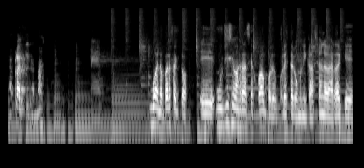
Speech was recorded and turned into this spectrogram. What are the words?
la práctica, ¿no? Bueno, perfecto. Eh, muchísimas gracias, Juan, por, por, esta comunicación. La verdad que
